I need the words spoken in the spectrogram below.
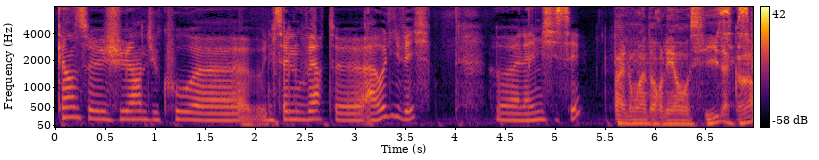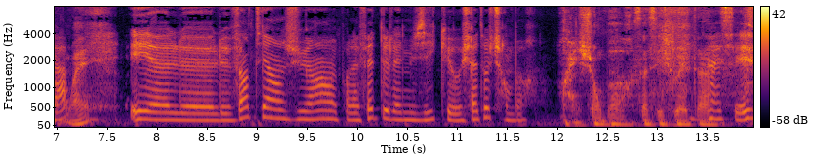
15 juin du coup, une scène ouverte à Olivet, à la MJC. Pas loin d'Orléans aussi, d'accord. Ouais. Et le, le 21 juin pour la fête de la musique au château de Chambord. Ouais, Chambord, ça c'est chouette. hein. Ouais, c'est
